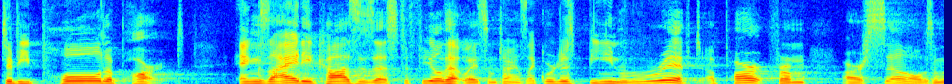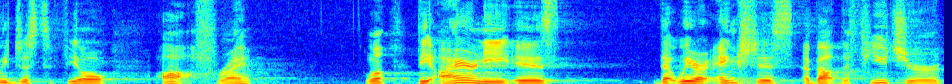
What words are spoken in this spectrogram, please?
to be pulled apart. Anxiety causes us to feel that way sometimes, like we're just being ripped apart from ourselves and we just feel off, right? Well, the irony is that we are anxious about the future,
